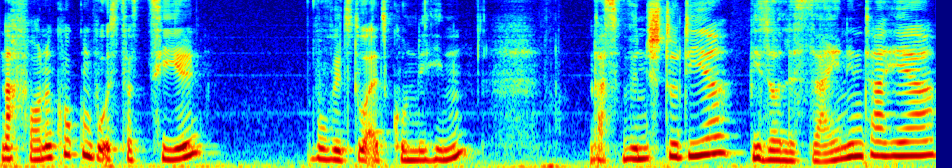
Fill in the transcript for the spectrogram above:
nach vorne gucken, wo ist das Ziel? Wo willst du als Kunde hin? Was wünschst du dir? Wie soll es sein hinterher?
